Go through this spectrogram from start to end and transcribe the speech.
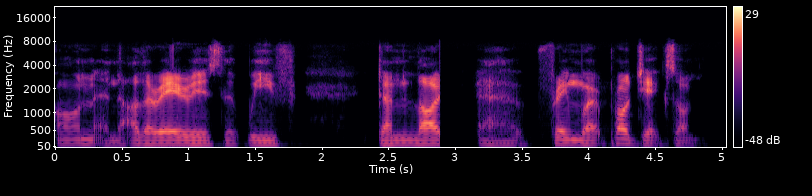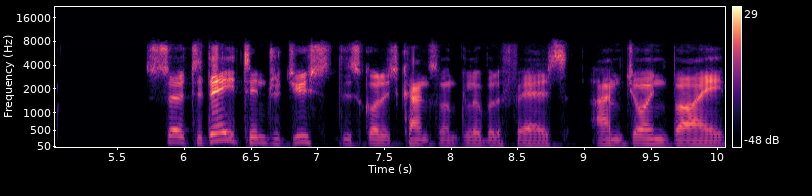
on and other areas that we've done large uh, framework projects on. So today, to introduce the Scottish Council on Global Affairs, I'm joined by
